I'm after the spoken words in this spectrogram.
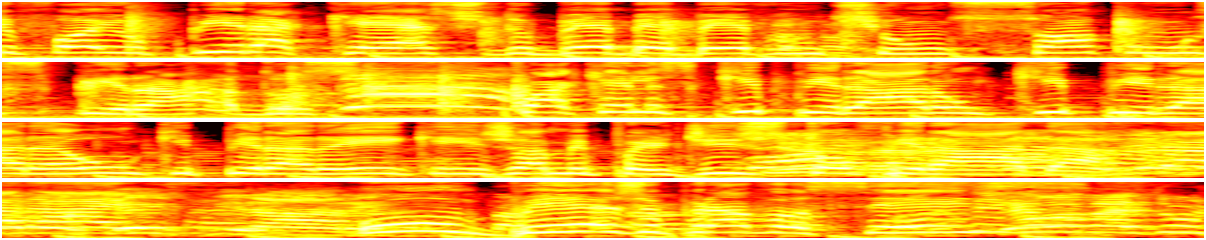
Esse foi o Piracast do BBB 21, só com os pirados. Com aqueles que piraram, que pirarão, que pirarei, que já me perdi, estou pirada. Um beijo pra vocês. Chegou mais um.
